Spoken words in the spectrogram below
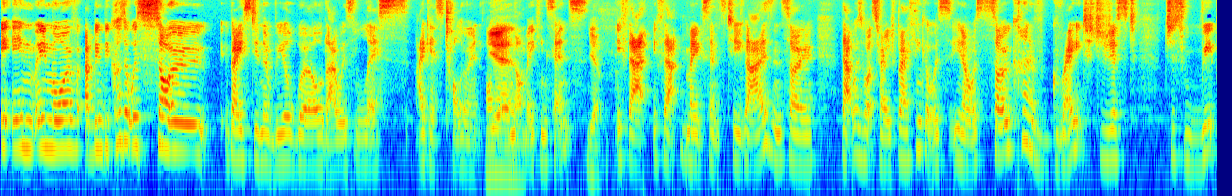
in in more of I mean because it was so based in the real world I was less I guess tolerant of Yeah. it not making sense Yep. if that if that mm-hmm. makes sense to you guys and so that was what's strange but i think it was you know it was so kind of great to just just rip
